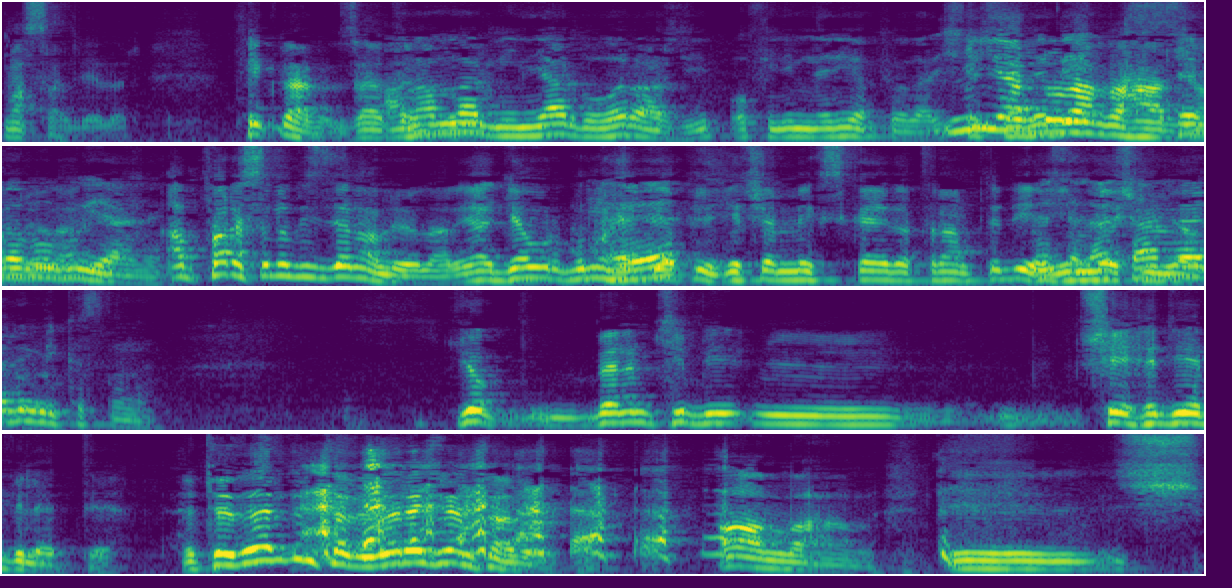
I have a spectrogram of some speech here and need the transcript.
masal gelir. Tekrar zaten Adamlar bu- milyar dolar harcayıp o filmleri yapıyorlar. İşte milyar sebebi, dolar da harcamıyorlar. Sebebi bu yani. Abi parasını bizden alıyorlar ya. Gavur bunu hep Evet. yapıyor. Geçen Meksika'ya da Trump dedi ya. Mesela 25 sen milyar verdin dolar. bir kısmını. Yok benimki bir e, şey hediye biletti. E verdim tabii vereceğim tabii. Allah Allah. E, ş-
